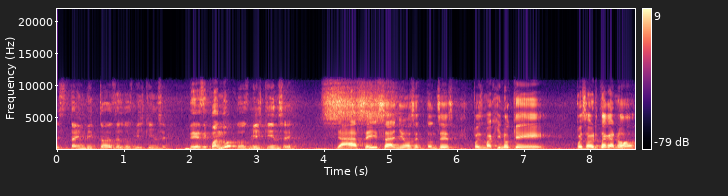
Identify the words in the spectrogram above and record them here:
está invicto desde el 2015. ¿Desde cuándo? 2015. Ya seis años, entonces, pues imagino que pues ahorita ganó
